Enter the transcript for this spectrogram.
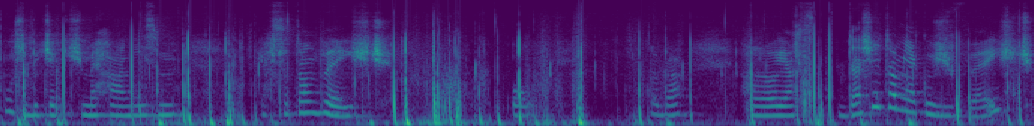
Tu musi być jakiś mechanizm. Ja chcę tam wejść. O. Dobra. Ale ja chcę... Da się tam jakoś wejść?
